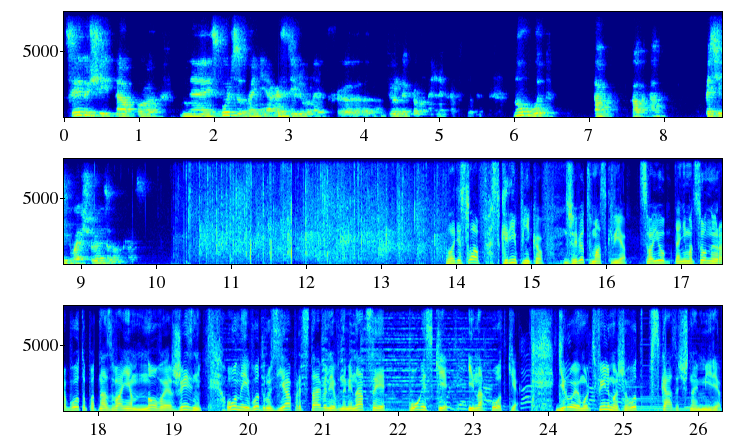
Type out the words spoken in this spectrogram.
следующий этап э, использования разделенных э, твердых коммунальных отходов. Ну вот так как-то. Спасибо большое за вопрос. Владислав Скрипников живет в Москве. Свою анимационную работу под названием «Новая жизнь» он и его друзья представили в номинации «Поиски и находки». Герои мультфильма живут в сказочном мире,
